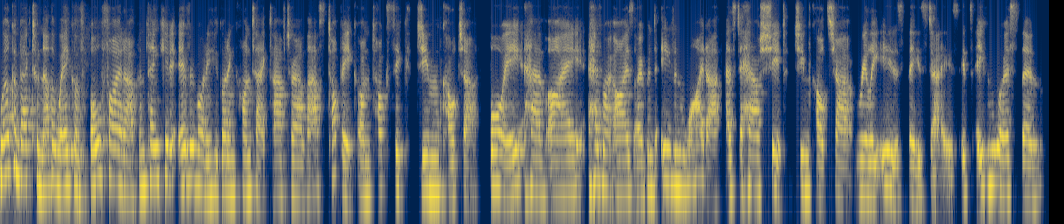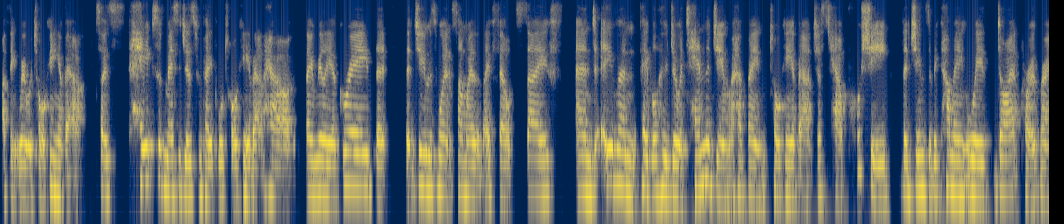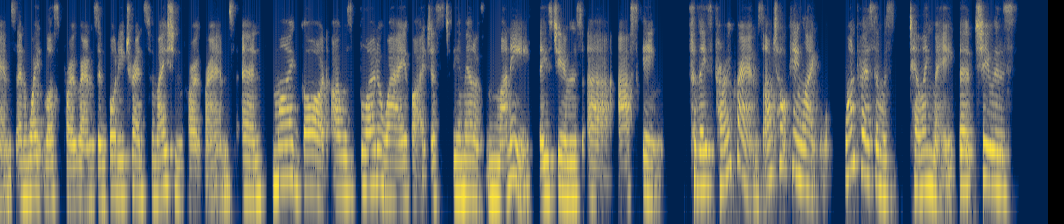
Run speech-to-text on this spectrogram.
Welcome back to another week of All Fired Up, and thank you to everybody who got in contact after our last topic on toxic gym culture. Boy, have I had my eyes opened even wider as to how shit gym culture really is these days. It's even worse than I think we were talking about. So, heaps of messages from people talking about how they really agreed that that gyms weren't somewhere that they felt safe, and even people who do attend the gym have been talking about just how pushy the gyms are becoming with diet programs and weight loss programs and body transformation programs. And my God, I was blown away by just the amount of money these gyms are asking for these programs. I'm talking like one person was telling me that she was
